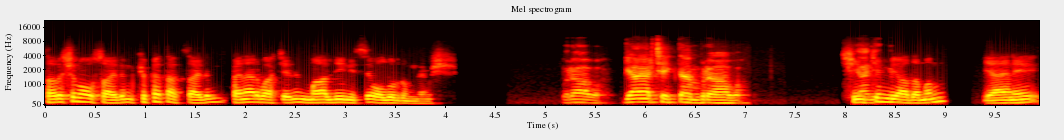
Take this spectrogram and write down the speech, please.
sarışın olsaydım, küpe taksaydım Fenerbahçe'nin Maldini'si olurdum demiş. Bravo. Gerçekten bravo. Çirkin Yani- bir adamım. Yani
